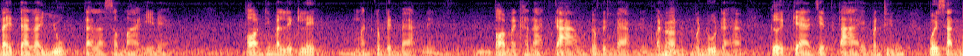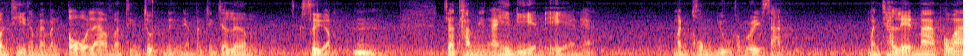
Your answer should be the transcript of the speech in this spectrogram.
ในแต่ละยุคแต่ละสมัยเนี่ยตอนที่มันเล็กๆ มันก็เป็นแบบหนึ่ง ตอนมันขนาดกลางมันก็เป็นแบบหนึ่ง มันเหมือนมนุษย์นะฮะเกิดแก่เจ็บตาย มันถึงบริษัทบางทีทำไมมันโตแล้ว มันถึงจุดหนึ่งเนี่ยมันถึงจะเริ่มเสื่อมอืมจะทำยังไงให้ DNA เนี่ยมันคงอยู่กับบริษัท มันชาเลนจ์มาก เพราะว่า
